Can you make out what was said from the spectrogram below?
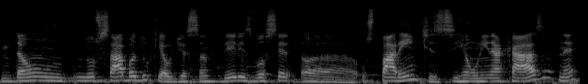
Então, no sábado, que é o dia santo deles, você, ah, os parentes se reúnem na casa, né?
